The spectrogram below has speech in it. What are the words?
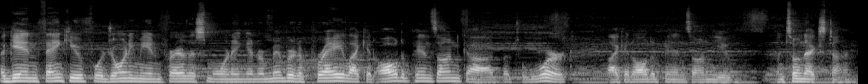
Again, thank you for joining me in prayer this morning, and remember to pray like it all depends on God, but to work like it all depends on you. Until next time.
